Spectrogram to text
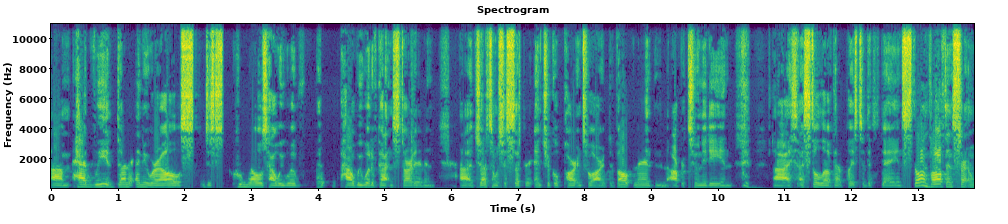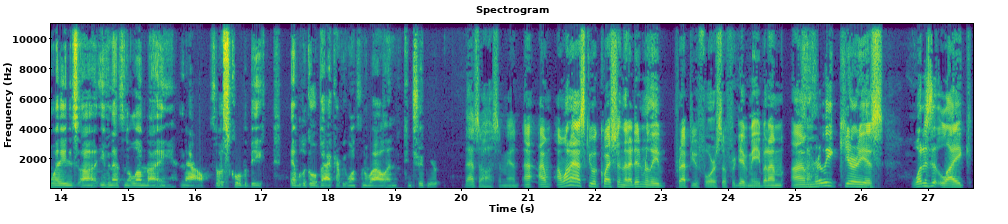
um, had we done it anywhere else, just who knows how we would how we would have gotten started. And uh, Judson was just such an integral part into our development and opportunity. And uh, I, I, still love that place to this day, and still involved in certain ways, uh, even as an alumni now. So it's cool to be able to go back every once in a while and contribute. That's awesome, man. I I, I want to ask you a question that I didn't really prep you for, so forgive me, but I'm I'm really curious. What is it like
